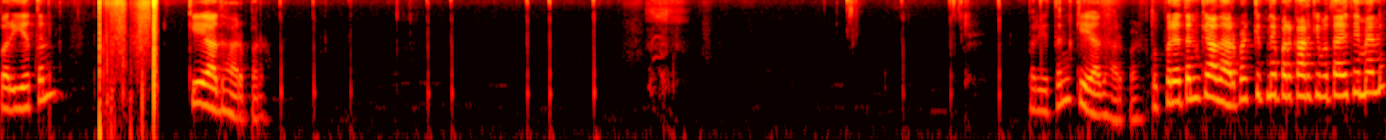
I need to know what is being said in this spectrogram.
पर्यटन के आधार पर। पर्यटन के आधार पर। तो पर्यटन के आधार पर कितने प्रकार के बताए थे मैंने?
